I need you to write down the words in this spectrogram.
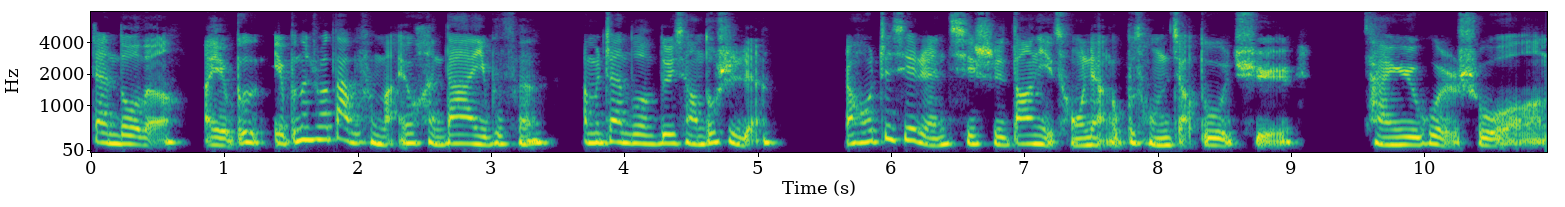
战斗的啊，也不也不能说大部分吧，有很大一部分他们战斗的对象都是人。然后这些人其实，当你从两个不同的角度去参与或者说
